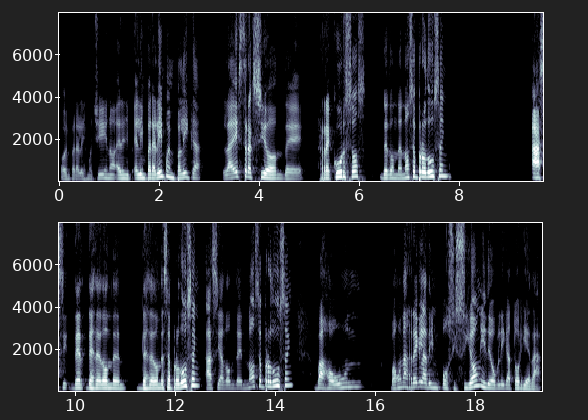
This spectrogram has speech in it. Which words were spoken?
o imperialismo chino. El, imperialismo implica la extracción de recursos de donde no se producen desde, donde, desde donde se producen hacia donde no se producen bajo, un, bajo una regla de imposición y de obligatoriedad.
